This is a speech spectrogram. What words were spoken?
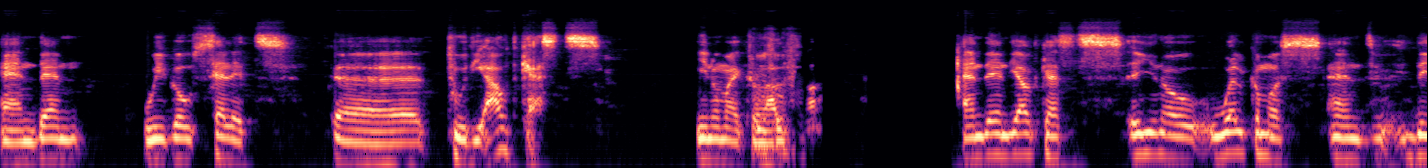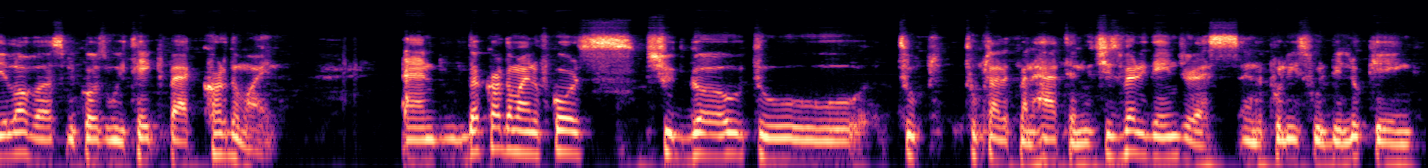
and then we go sell it uh, to the outcasts, you know, Micro Alpha. And then the outcasts, you know, welcome us and they love us because we take back Cardamine. And the Cardamine, of course, should go to, to to Planet Manhattan, which is very dangerous, and the police will be looking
